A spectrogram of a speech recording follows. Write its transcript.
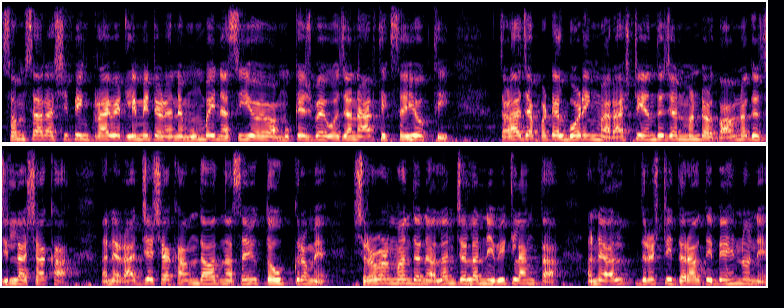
સમસારા શિપિંગ પ્રાઇવેટ લિમિટેડ અને મુંબઈના સીઈઓ એવા મુકેશભાઈ ઓઝાના આર્થિક સહયોગથી તળાજા પટેલ બોર્ડિંગમાં રાષ્ટ્રીય અંધજન મંડળ ભાવનગર જિલ્લા શાખા અને રાજ્ય શાખા અમદાવાદના સંયુક્ત ઉપક્રમે શ્રવણમંદ અને હલનચલનની વિકલાંગતા અને અલ્પદ્રષ્ટિ ધરાવતી બહેનોને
